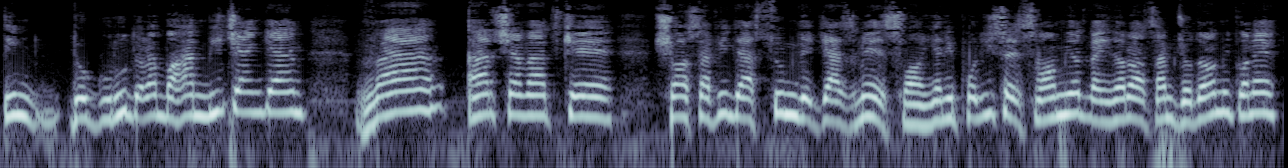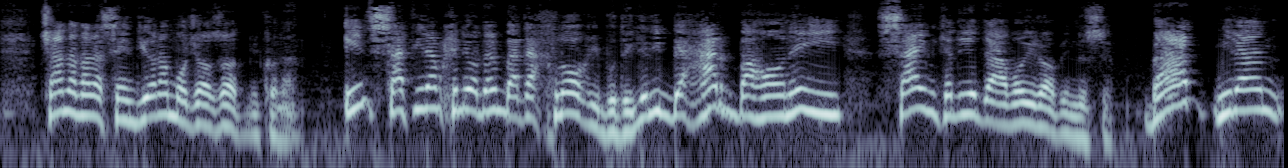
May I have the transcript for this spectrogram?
این دو گروه دارن با هم میجنگن و عرض شود که شاسفی دستور میده جزمه اصفهان یعنی پلیس اصفهان میاد و اینا رو از هم جدا می‌کنه. چند نفر از هندی ها مجازات می‌کنن. این سفیرم خیلی آدم بد اخلاقی بوده. یعنی به هر بهانه ای سعی می‌کرده یه دعوایی را بندازه. بعد میرن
